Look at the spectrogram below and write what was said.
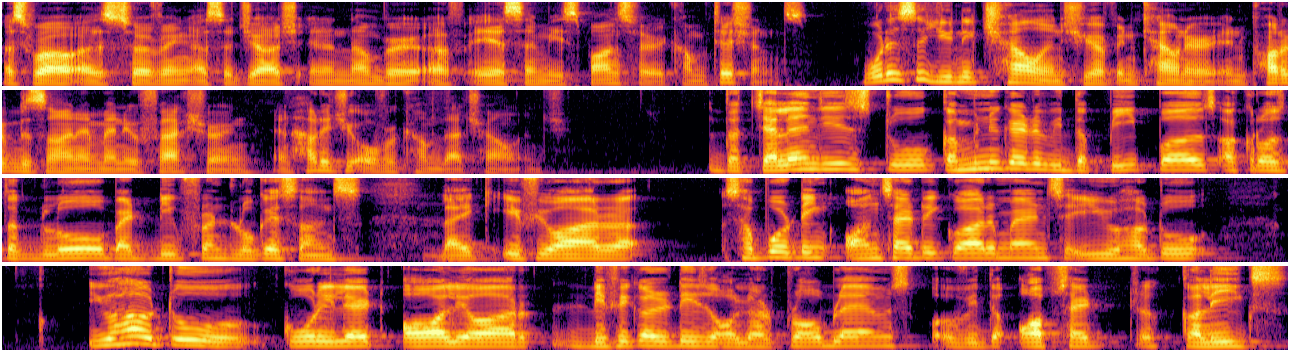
as well as serving as a judge in a number of ASME sponsored competitions. What is the unique challenge you have encountered in product design and manufacturing, and how did you overcome that challenge? the challenge is to communicate with the peoples across the globe at different locations mm. like if you are supporting on-site requirements you have to you have to correlate all your difficulties all your problems with the off-site colleagues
